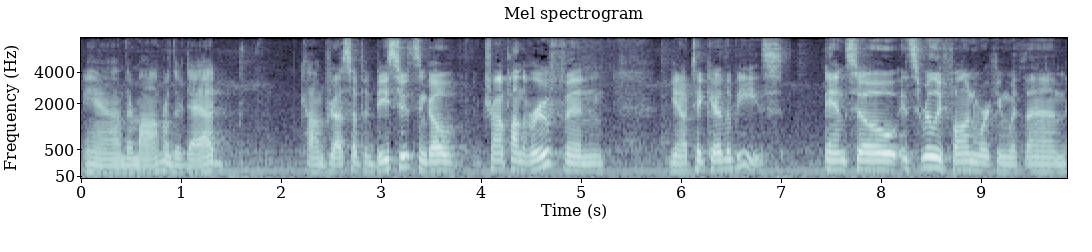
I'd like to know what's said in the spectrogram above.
and their mom or their dad come dress up in bee suits and go tromp on the roof and you know take care of the bees. And so it's really fun working with them.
